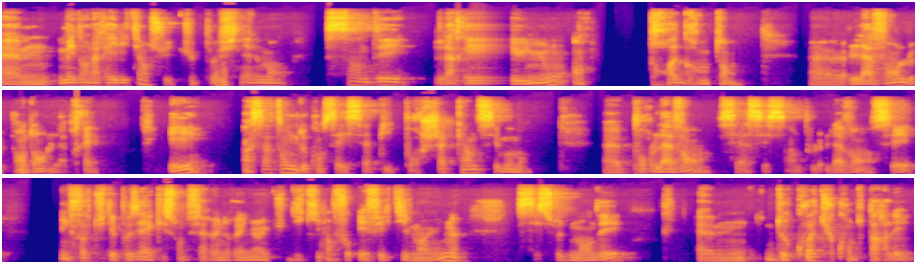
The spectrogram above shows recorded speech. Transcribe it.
Euh, mais dans la réalité, ensuite, tu peux finalement scinder la réunion en trois grands temps, euh, l'avant, le pendant, l'après. Et un certain nombre de conseils s'appliquent pour chacun de ces moments. Euh, pour l'avant, c'est assez simple. L'avant, c'est une fois que tu t'es posé la question de faire une réunion et que tu dis qu'il en faut effectivement une, c'est se demander euh, de quoi tu comptes parler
